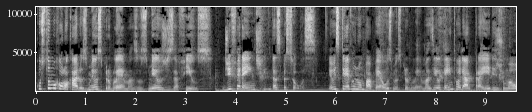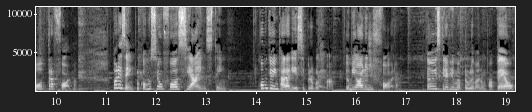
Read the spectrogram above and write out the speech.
Costumo colocar os meus problemas, os meus desafios, diferente das pessoas. Eu escrevo num papel os meus problemas e eu tento olhar para eles de uma outra forma. Por exemplo, como se eu fosse Einstein. Como que eu encararia esse problema? Eu me olho de fora. Então eu escrevi o meu problema num papel.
